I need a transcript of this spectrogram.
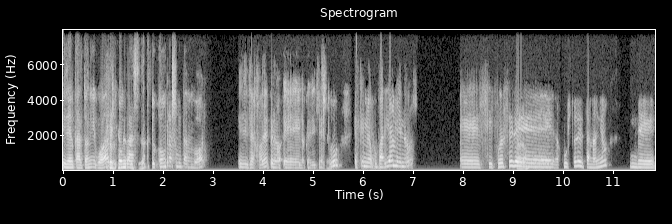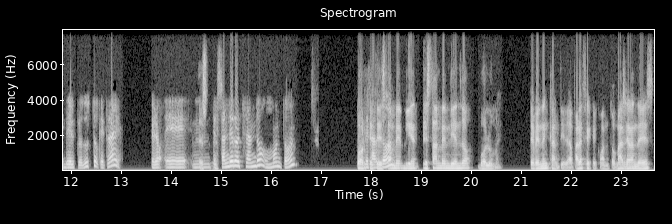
Y del cartón igual. ¿Pero Tú compras, necesidad? tú compras un tambor y dices, joder, pero eh, lo que dices tú es que me ocuparía menos eh, si fuese de justo del tamaño de- del producto que trae. Pero eh, mm, te es. están derrochando un montón. Porque ¿De te están, vendi- te están vendiendo volumen. Te venden cantidad. Parece que cuanto más grande es,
